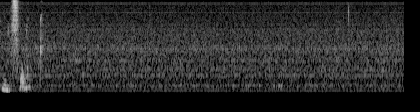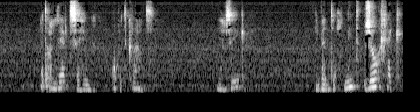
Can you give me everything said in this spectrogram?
hun volk. Het alert zijn op het kwaad. Jazeker. Je bent toch niet zo gek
